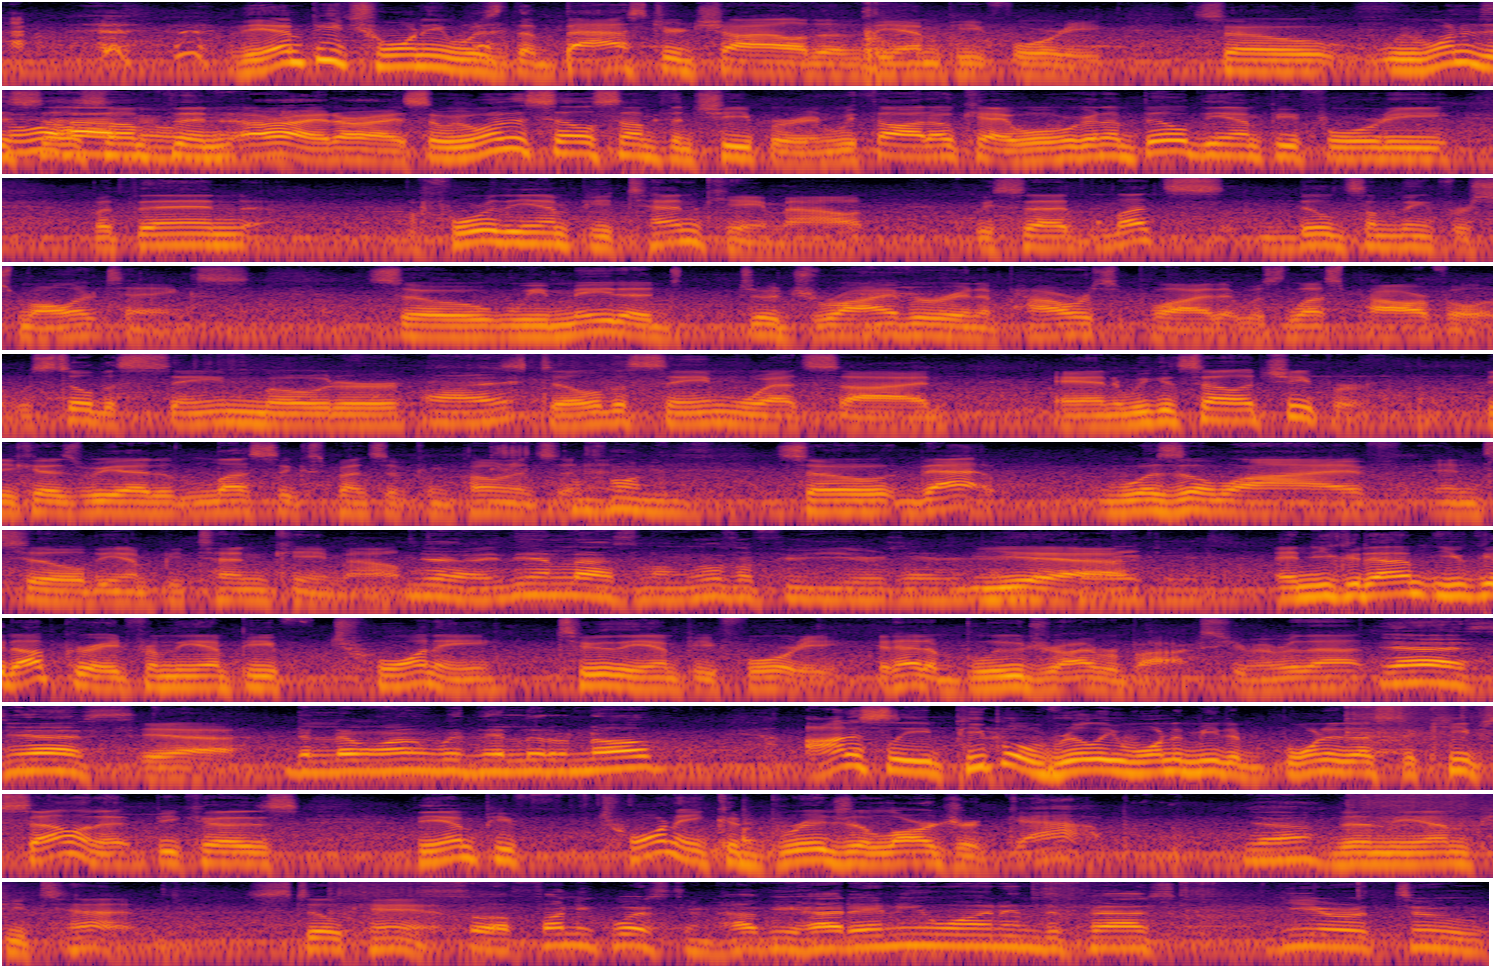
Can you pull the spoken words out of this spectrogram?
The MP20 was the bastard child of the MP40. So we wanted to So sell what happened with something. All right, all right. So we wanted to sell something cheaper, and we thought, okay, well, we're going to build the MP40, but then before the MP10 came out, we said, let's build something for smaller tanks. So we made a, a driver and a power supply that was less powerful. It was still the same motor, right. still the same wet side, and we could sell it cheaper because we had less expensive components in it. So that was alive until the MP10 came out. Yeah, it didn't last long. It was a few years, I remember Yeah. correctly. And you could um, you could upgrade from the MP20 to the MP40. It had a blue driver box. You remember that? Yes, yes. Yeah. The little one with the little knob. Honestly, people really wanted me to wanted us to keep selling it because the MP20 could bridge a larger gap. Yeah. than the MP10. Still can. So a funny question: Have you had anyone in the past year or two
